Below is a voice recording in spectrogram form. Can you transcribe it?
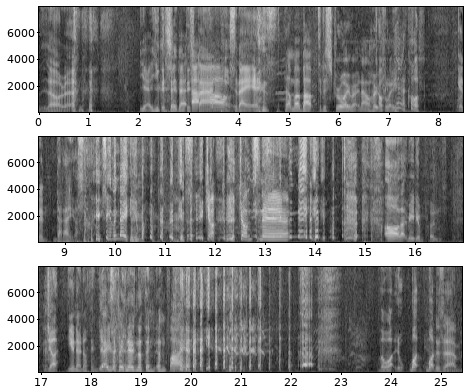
Laura, Yeah, you could this, say that. this Uh, fine uh, piece of ass. that I'm about to destroy right now. Hopefully. Okay, yeah, of course. Get in that ass. you see the name? John, John Snare. the name? oh, that medium punch. John, you know nothing. Yeah, exactly. He knows nothing. I'm fine. The what? What? What does um?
